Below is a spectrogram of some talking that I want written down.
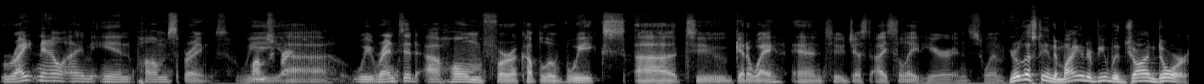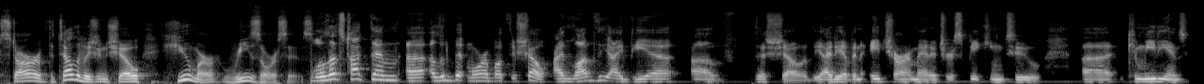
Right now, I'm in Palm Springs. We Palm Springs. Uh, we rented a home for a couple of weeks uh, to get away and to just isolate here and swim. You're listening to my interview with Jon Dore, star of the television show Humor Resources. Well, let's talk then uh, a little bit more about the show. I love the idea of this show the idea of an hr manager speaking to uh, comedians,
